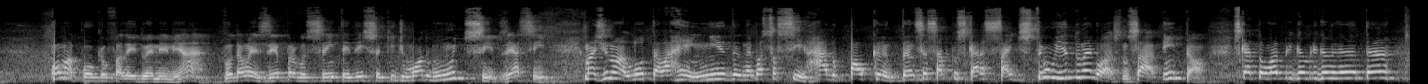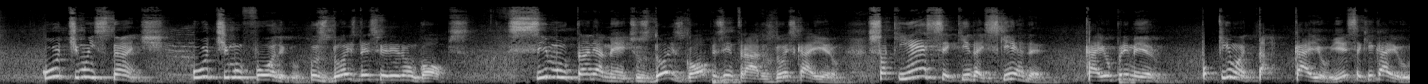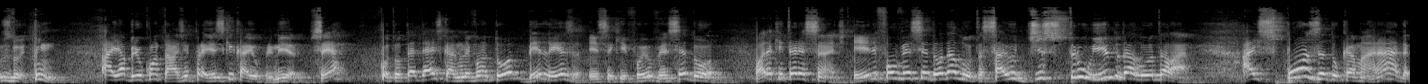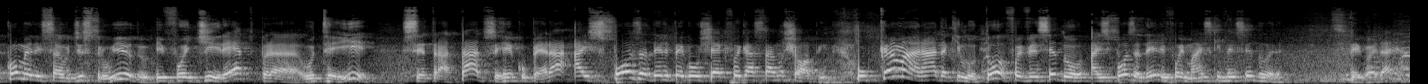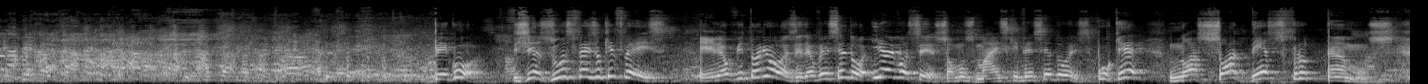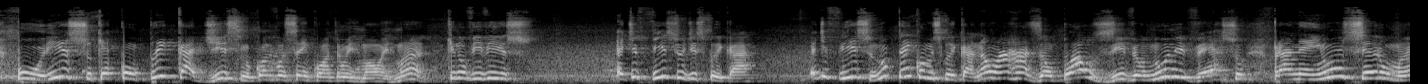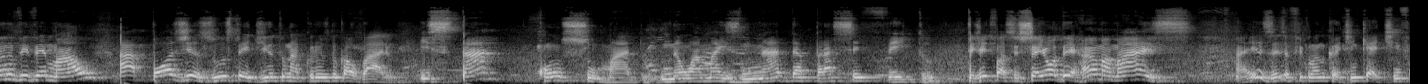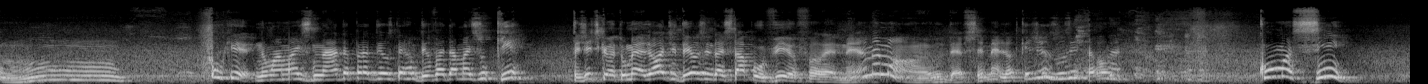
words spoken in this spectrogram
Como há pouco eu falei do MMA, vou dar um exemplo para você entender isso aqui de modo muito simples. É assim: imagina uma luta lá renhida, negócio acirrado, pau cantando. Você sabe que os caras saem destruídos do negócio, não sabe? Então, os caras estão lá brigando, brigando, brigando. Tá? Último instante, último fôlego, os dois desferiram golpes. Simultaneamente, os dois golpes entraram, os dois caíram. Só que esse aqui da esquerda caiu primeiro. Um pouquinho antes, tá, caiu. E esse aqui caiu, os dois, tum. Aí abriu contagem para esse que caiu primeiro, certo? Contou até 10, o cara não levantou, beleza, esse aqui foi o vencedor. Olha que interessante, ele foi o vencedor da luta, saiu destruído da luta lá. A esposa do camarada, como ele saiu destruído e foi direto para UTI, ser tratado, se recuperar, a esposa dele pegou o cheque e foi gastar no shopping. O camarada que lutou foi vencedor, a esposa dele foi mais que vencedora. Pegou a ideia? Pegou? Jesus fez o que fez. Ele é o vitorioso, ele é o vencedor. E e você? Somos mais que vencedores. Por quê? Nós só desfrutamos. Por isso que é complicadíssimo quando você encontra um irmão ou irmã que não vive isso. É difícil de explicar. É difícil, não tem como explicar. Não há razão plausível no universo para nenhum ser humano viver mal após Jesus ter dito na cruz do Calvário: está consumado, não há mais nada para ser feito. Tem gente que fala assim: Senhor, derrama mais. Aí às vezes eu fico lá no cantinho quietinho, falando: hum. Por quê? Não há mais nada para Deus derramar. Deus vai dar mais o quê? Tem gente que canta, o melhor de Deus ainda está por vir. Eu falei, é mesmo, irmão? Deve ser melhor do que Jesus então, né? Como assim?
